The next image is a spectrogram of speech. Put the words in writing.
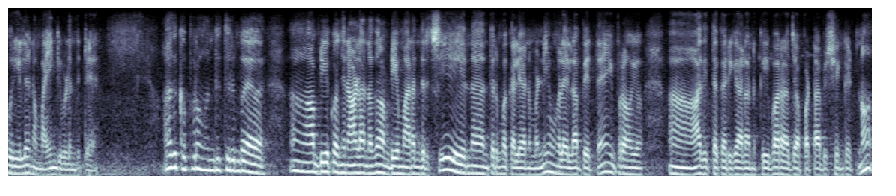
புரியல. நான் மயங்கி விழுந்துட்டேன். அதுக்கப்புறம் வந்து திரும்ப அப்படியே கொஞ்ச நாளானதும் அப்படியே மறந்துருச்சு. நான் திரும்ப கல்யாணம் பண்ணி இவங்களை எல்லாம் பெற்றேன். அப்புறம் ஆதித்த கரிகாலனுக்கு யுவராஜா பட்டாபிஷேகம் கட்டினோம்.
